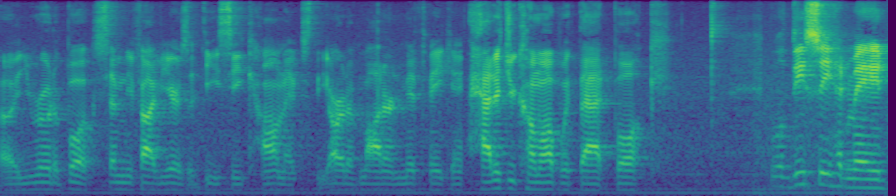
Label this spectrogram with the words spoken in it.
uh, you wrote a book, 75 Years of DC Comics, The Art of Modern Myth Making. How did you come up with that book? Well, DC had made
